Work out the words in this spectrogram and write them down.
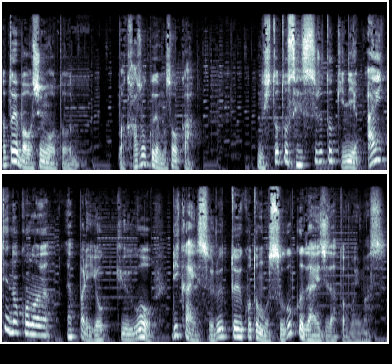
例えばお仕事、まあ、家族でもそうか。人と接する時に相手のこのやっぱり欲求を理解するということもすごく大事だと思います。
